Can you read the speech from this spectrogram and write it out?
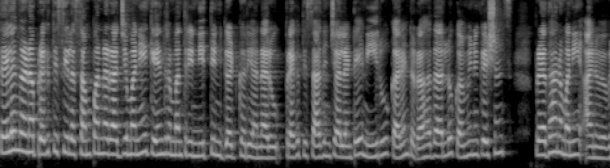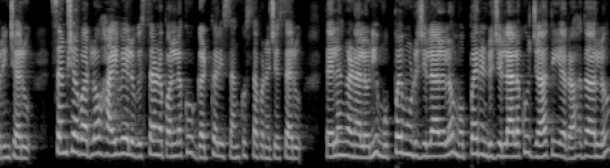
తెలంగాణ ప్రగతిశీల సంపన్న రాజ్యమని కేంద్ర మంత్రి నితిన్ గడ్కరీ అన్నారు. ప్రగతి సాధించాలంటే నీరు కరెంటు రహదారులు కమ్యూనికేషన్స్ ప్రధానమని ఆయన వివరించారు. శంషాబాద్లో హైవేలు విస్తరణ పనులకు గడ్కరీ శంకుస్థాపన చేశారు. తెలంగాణలోని ముప్పై మూడు జిల్లాలలో ముప్పై రెండు జిల్లాలకు జాతీయ రహదారులు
